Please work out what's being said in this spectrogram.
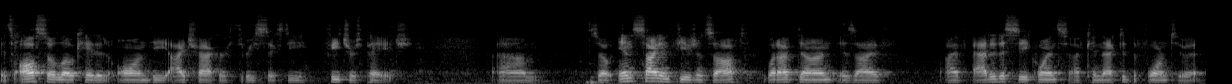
It's also located on the iTracker 360 features page. Um, so inside Infusionsoft, what I've done is I've I've added a sequence, I've connected the form to it.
